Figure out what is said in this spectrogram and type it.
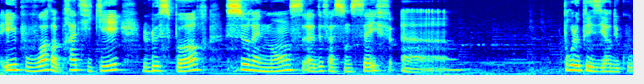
et pouvoir pratiquer le sport sereinement, euh, de façon safe pour le plaisir du coup.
